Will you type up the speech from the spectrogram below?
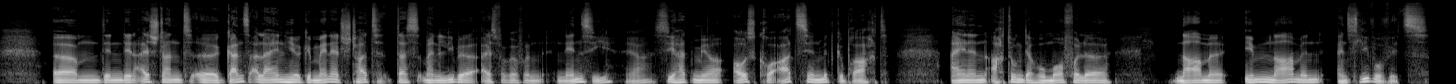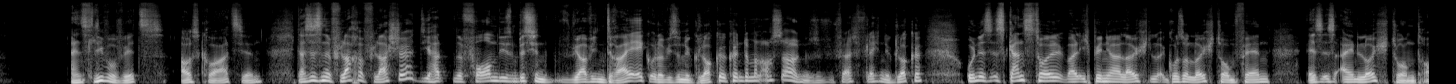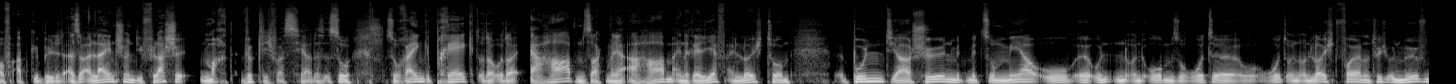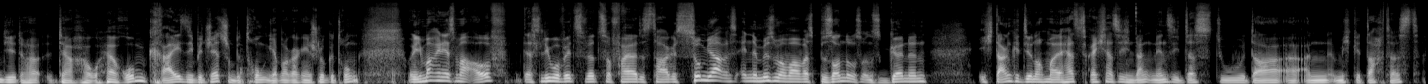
ähm, den, den Eisstand äh, ganz allein hier gemanagt hat, das meine liebe Eisverkäuferin Nancy, ja, sie hat mir aus Kroatien mitgebracht einen, Achtung, der humorvolle Name im Namen, ein Slivovitz. Ein Slivovitz aus Kroatien. Das ist eine flache Flasche, die hat eine Form, die ist ein bisschen ja, wie ein Dreieck oder wie so eine Glocke, könnte man auch sagen. Also vielleicht eine Glocke. Und es ist ganz toll, weil ich bin ja Leucht großer Leuchtturm-Fan. Es ist ein Leuchtturm drauf abgebildet. Also allein schon die Flasche macht wirklich was her. Das ist so, so reingeprägt oder, oder erhaben, sagt man ja. Erhaben, ein Relief, ein Leuchtturm. Bunt, ja, schön mit, mit so Meer äh, unten und oben so rote, rot und, und Leuchtfeuer natürlich und Möwen, die da, da herumkreisen. Ich bin bin jetzt schon betrunken. Ich habe noch gar keinen Schluck getrunken. Und ich mache ihn jetzt mal auf. Der Slivovitz wird zur Feier des Tages. Zum Jahresende müssen wir mal was Besonderes uns gönnen. Ich danke dir nochmal herz, recht herzlichen Dank, Nancy, dass du da äh, an mich gedacht hast.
